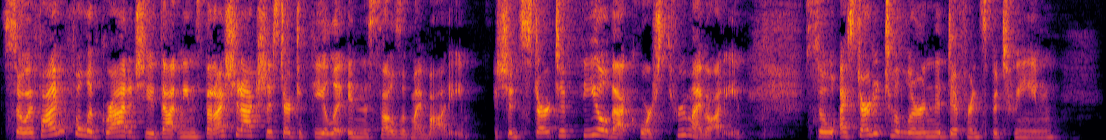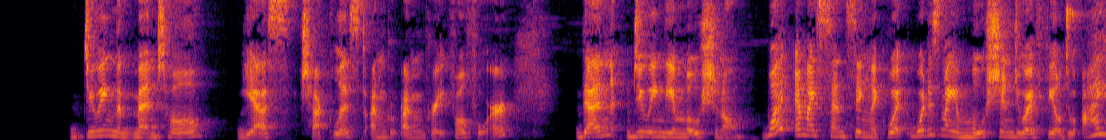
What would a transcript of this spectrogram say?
So if I'm full of gratitude, that means that I should actually start to feel it in the cells of my body should start to feel that course through my body. So I started to learn the difference between doing the mental, yes, checklist I'm I'm grateful for, then doing the emotional. What am I sensing? Like what what is my emotion do I feel? Do I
